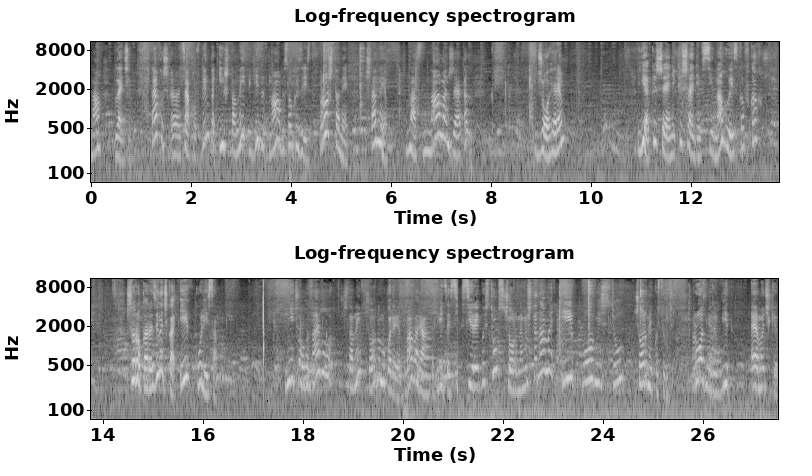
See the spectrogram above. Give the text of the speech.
на плечі. Також е, ця ковтинка і штани підійдуть на високий зріст. Про штани. Штани у нас на манжетах, джогери. Є кишені, кишені всі на блискавках, широка резиночка і куліса. Нічого зайвого, штани в чорному кольорі. Два варіанти. Дивіться, сірий костюм з чорними штанами і повністю чорний костюмчик. Розміри від емочки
